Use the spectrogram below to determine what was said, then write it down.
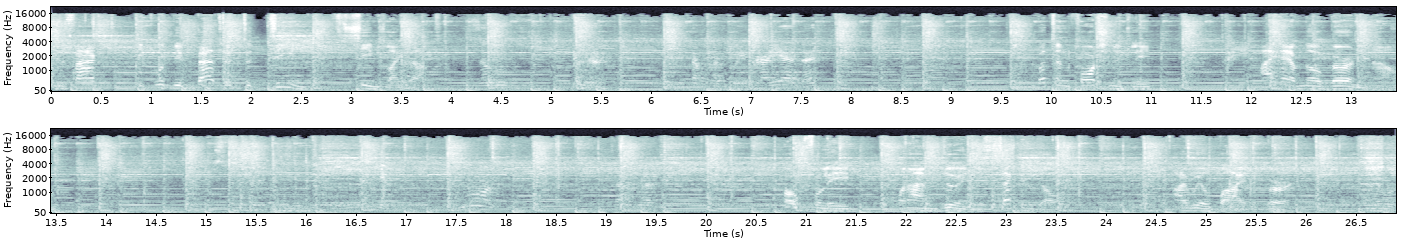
In fact, it would be better to team seams like that. But unfortunately, I have no burner now. Hopefully, when I'm doing the second dome, I will buy the burn and I will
